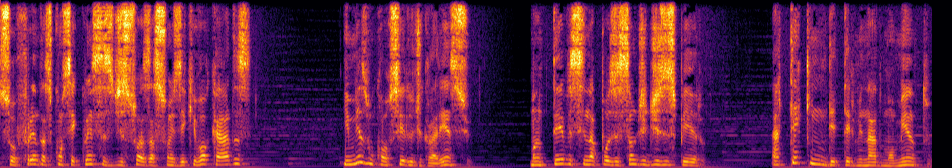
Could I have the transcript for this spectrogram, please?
sofrendo as consequências de suas ações equivocadas, e mesmo com auxílio de Clarencio, manteve-se na posição de desespero, até que em determinado momento,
